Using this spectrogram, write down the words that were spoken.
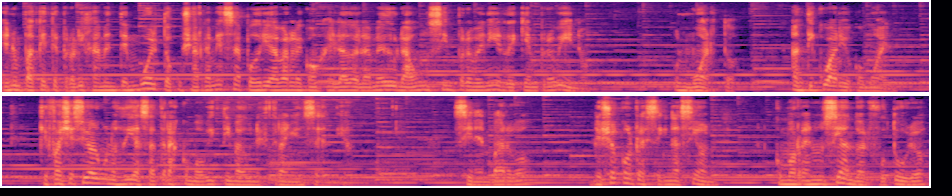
en un paquete prolijamente envuelto cuya remesa podría haberle congelado la médula aún sin provenir de quien provino. Un muerto, anticuario como él, que falleció algunos días atrás como víctima de un extraño incendio. Sin embargo, leyó con resignación, como renunciando al futuro,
